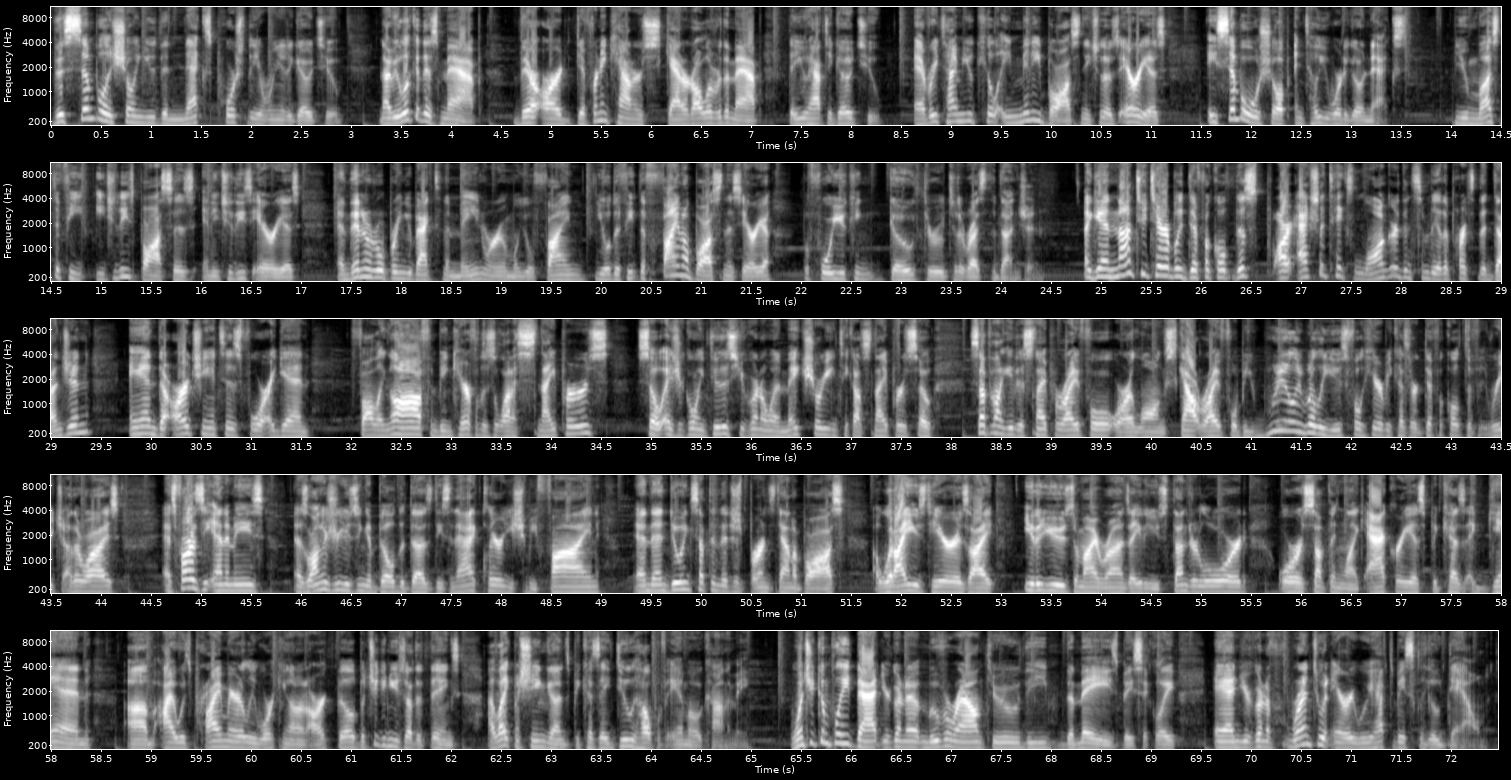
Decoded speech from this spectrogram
This symbol is showing you the next portion of the arena to go to. Now, if you look at this map, there are different encounters scattered all over the map that you have to go to. Every time you kill a mini boss in each of those areas, a symbol will show up and tell you where to go next. You must defeat each of these bosses in each of these areas, and then it'll bring you back to the main room where you'll find you'll defeat the final boss in this area before you can go through to the rest of the dungeon. Again, not too terribly difficult. This part actually takes longer than some of the other parts of the dungeon, and there are chances for, again, falling off and being careful. There's a lot of snipers. So as you're going through this, you're going to want to make sure you can take out snipers. So something like either a sniper rifle or a long scout rifle will be really, really useful here because they're difficult to reach otherwise. As far as the enemies, as long as you're using a build that does decent ad clear, you should be fine. And then doing something that just burns down a boss. Uh, what I used here is I either used in my runs, I either used Thunderlord or something like Acrius because again, um, I was primarily working on an arc build, but you can use other things. I like machine guns because they do help with ammo economy. Once you complete that, you're going to move around through the, the maze, basically, and you're going to run into an area where you have to basically go down.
